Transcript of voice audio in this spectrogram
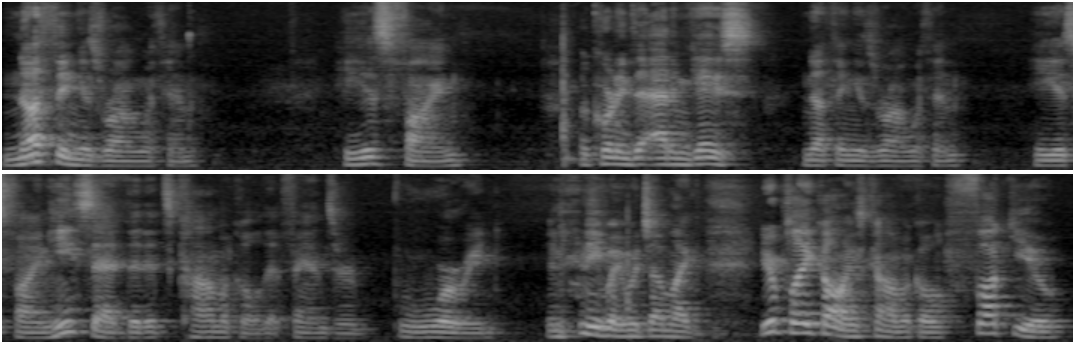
nothing is wrong with him. He is fine. According to Adam Gase, nothing is wrong with him. He is fine. He said that it's comical that fans are worried in any way, which I'm like, your play calling's comical. Fuck you,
